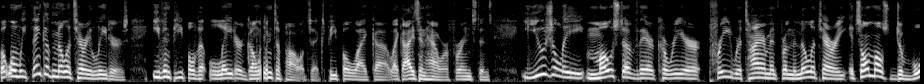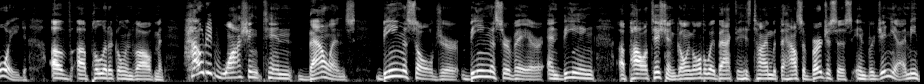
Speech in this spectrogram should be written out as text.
But when we think of military leaders, even people that later go into politics, people like uh, like Eisenhower, for instance, usually most of their career pre-retirement retirement from the military, it's almost devoid of uh, political involvement. How did Washington balance being a soldier, being a surveyor, and being a politician, going all the way back to his time with the House of Burgesses in Virginia? I mean,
